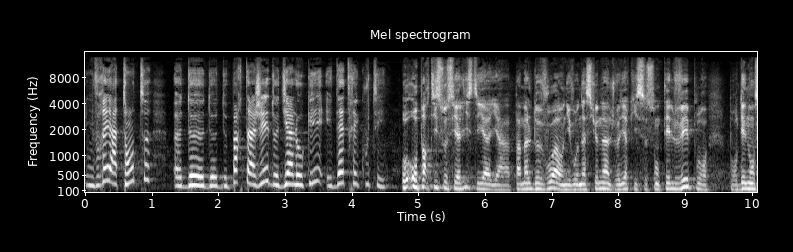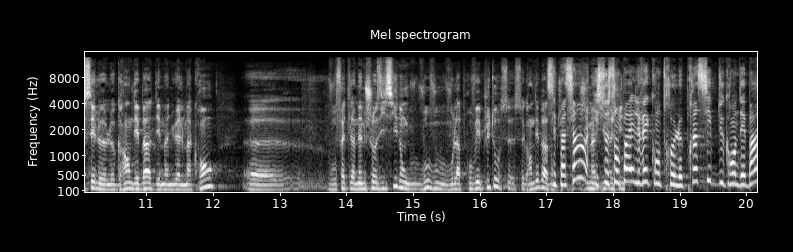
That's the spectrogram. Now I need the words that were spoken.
une vraie attente euh, de, de, de, partager, de dialoguer et d'être écoutés. Au, Parti socialiste, il y, a, il y, a, pas mal de voix au niveau national, je veux dire, qui se sont élevées pour, pour dénoncer le, le grand débat d'Emmanuel Macron. Euh, vous faites la même chose ici, donc vous, vous, vous l'approuvez plutôt, ce, grand débat. C'est pas ça. Ils se sont pas élevés contre le principe du grand débat,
